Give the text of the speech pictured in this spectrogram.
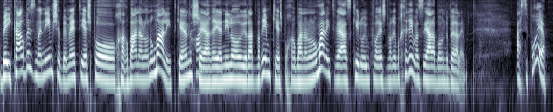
בעיקר בזמנים שבאמת יש פה חרבנה לא נורמלית, כן? נכון. שהרי אני לא יודעת דברים, כי יש פה חרבנה לא נורמלית, ואז כאילו אם כבר יש דברים אחרים, אז יאללה, בואו נדבר עליהם. הסיפור היפני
